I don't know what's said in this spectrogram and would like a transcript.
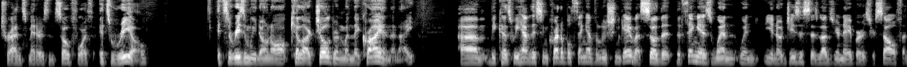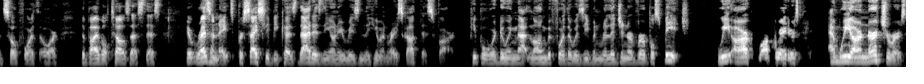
transmitters and so forth. It's real. It's the reason we don't all kill our children when they cry in the night, um, because we have this incredible thing evolution gave us. So the, the thing is, when when you know Jesus says, "Loves your neighbor as yourself," and so forth, or the Bible tells us this, it resonates precisely because that is the only reason the human race got this far. People were doing that long before there was even religion or verbal speech. We are cooperators and we are nurturers.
